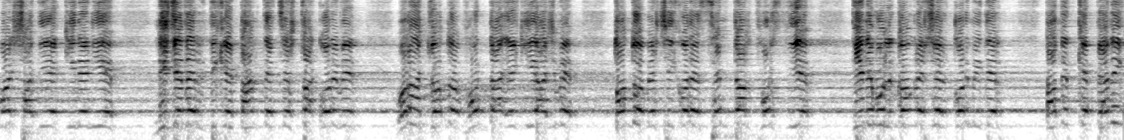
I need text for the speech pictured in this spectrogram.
পয়সা দিয়ে কিনে নিয়ে নিজেদের দিকে টানতে চেষ্টা করবে। ওরা যত ভোটটা এগিয়ে আসবে, তত বেশি করে সেন্ট্রাল ফোর্স দিয়ে তৃণমূল কংগ্রেসের কর্মীদের তাদেরকে প্যানিক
